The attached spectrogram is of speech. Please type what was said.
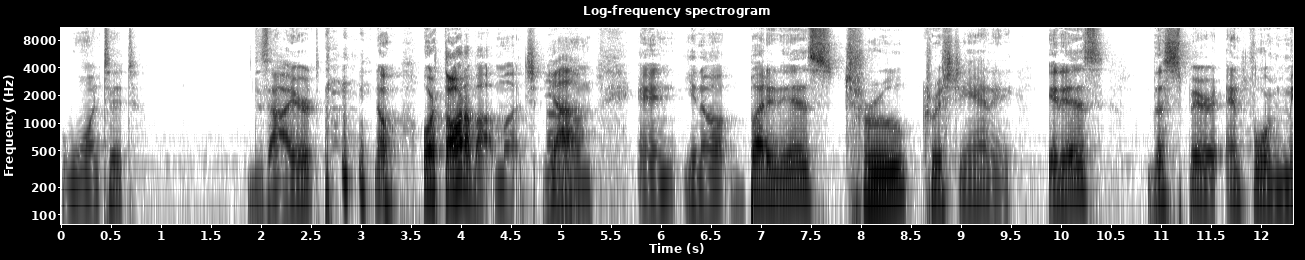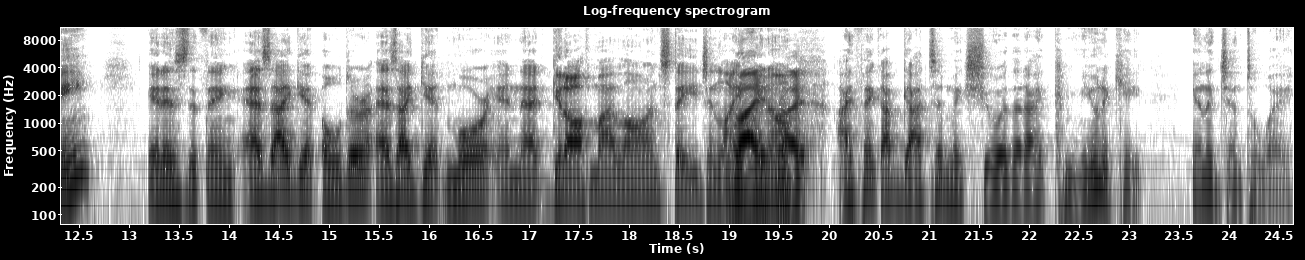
wanted desired you know or thought about much. Yeah. Um, and you know but it is true christianity. It is the spirit. And for me it is the thing as i get older as i get more in that get off my lawn stage in life Right, you know right. i think i've got to make sure that i communicate in a gentle way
